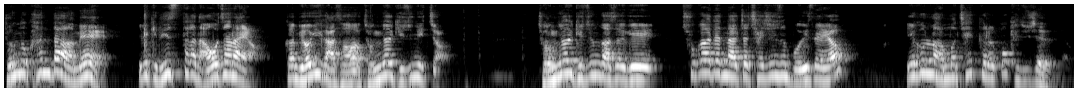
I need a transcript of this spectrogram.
등록한 다음에 이렇게 리스트가 나오잖아요. 그럼 여기 가서 정렬 기준 있죠? 정렬 기준 가서 여기 추가된 날짜 최신순 보이세요? 이걸로 한번 체크를 꼭 해주셔야 된다고.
